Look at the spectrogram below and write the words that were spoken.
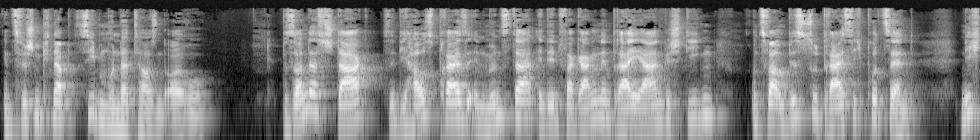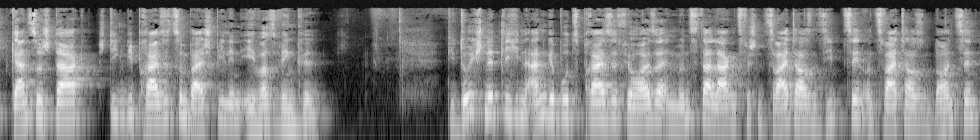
inzwischen knapp 700.000 Euro. Besonders stark sind die Hauspreise in Münster in den vergangenen drei Jahren gestiegen und zwar um bis zu 30 Prozent. Nicht ganz so stark stiegen die Preise zum Beispiel in Everswinkel. Die durchschnittlichen Angebotspreise für Häuser in Münster lagen zwischen 2017 und 2019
